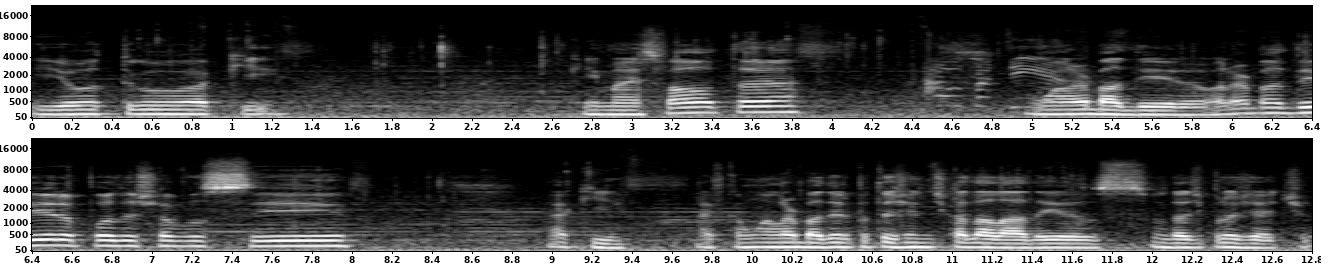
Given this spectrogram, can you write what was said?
E outro aqui. Quem mais falta? Um alarbadeiro. O alarbadeiro eu posso deixar você aqui. Vai ficar um alarbadeiro protegendo de cada lado aí as unidades de projétil.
